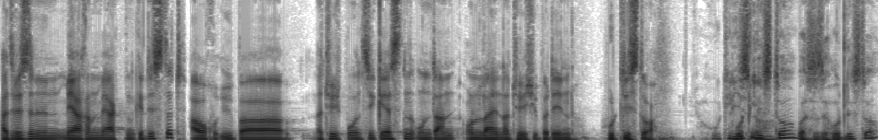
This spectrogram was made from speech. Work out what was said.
Also wir sind in mehreren Märkten gelistet, auch über natürlich bei uns die Gästen und dann online natürlich über den Hoodly Store. Hoodly Hoodly Store. Store? Was ist der Hoodly Store?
